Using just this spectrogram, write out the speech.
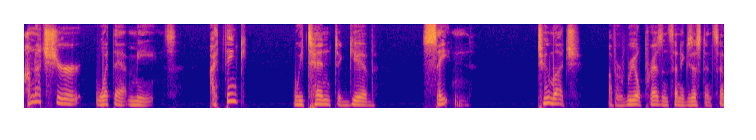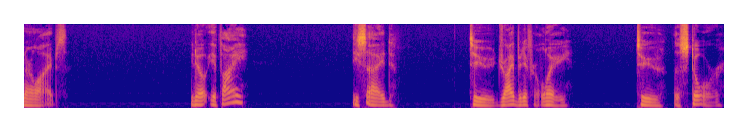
I'm not sure what that means. I think we tend to give Satan too much of a real presence and existence in our lives. You know, if I decide to drive a different way to the store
